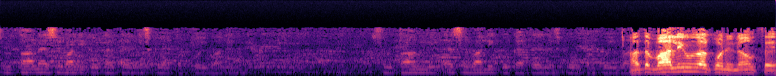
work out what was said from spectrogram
سلطان ایسے والی کو کہتے ہیں جس کے اوپر کوئی والی سلطان ایسے والی کو کہتے ہیں جس کے اوپر کوئی ہاں تو والیوں کا کوئی نہیں نہ ہوتے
